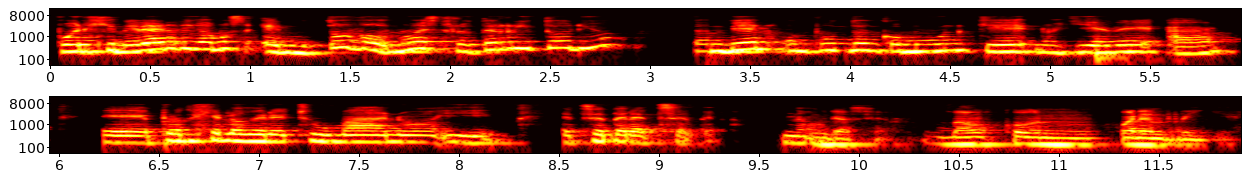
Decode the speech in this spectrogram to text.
por generar, digamos, en todo nuestro territorio también un punto en común que nos lleve a eh, proteger los derechos humanos y etcétera, etcétera. Gracias. Vamos con Juan Enrique.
